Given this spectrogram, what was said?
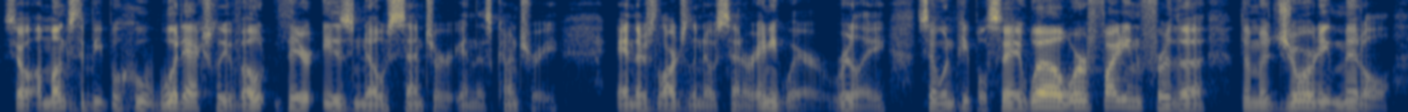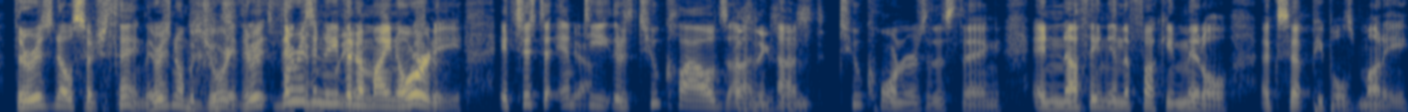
So amongst the people who would actually vote, there is no center in this country, and there's largely no center anywhere, really. So when people say, "Well, we're fighting for the the majority middle," there is no such thing. There is no majority. There, It's there isn't even yeah, a minority. It's just an empty. There's two clouds on, on two corners of this thing and nothing in the fucking middle except people's money,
